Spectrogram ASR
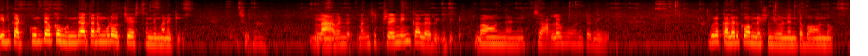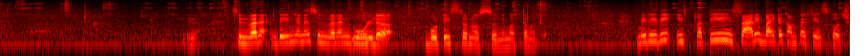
ఇవి కట్టుకుంటే ఒక హుందాతనం కూడా వచ్చేస్తుంది మనకి. చూడండి. లావెండర్ మంచి ట్రెండింగ్ కలర్ ఇది. బాగుందండి. చాలా బాగుంటుంది ఇవి కూడా కలర్ కాంబినేషన్ చూడండి ఎంత బాగుందో. ఇలా. సిల్వర్ దేనికనే సిల్వర్ అండ్ గోల్డ్ బూటీస్తో వస్తుంది మొత్తం మీరు ఇది ఈ ప్రతిసారి బయట కంపేర్ చేసుకోవచ్చు.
